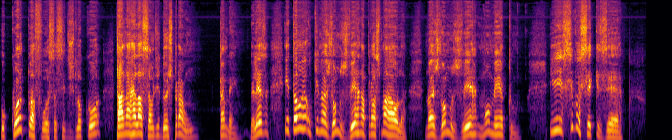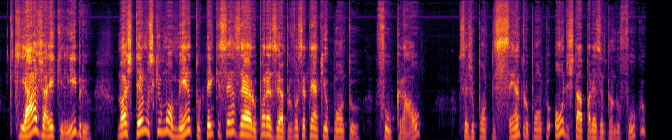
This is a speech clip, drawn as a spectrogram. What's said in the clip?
o quanto a força se deslocou está na relação de 2 para 1 também. Beleza? Então, o que nós vamos ver na próxima aula? Nós vamos ver momento. E se você quiser que haja equilíbrio, nós temos que o momento tem que ser zero. Por exemplo, você tem aqui o ponto fulcral, ou seja, o ponto de centro, o ponto onde está apresentando o fulcro.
